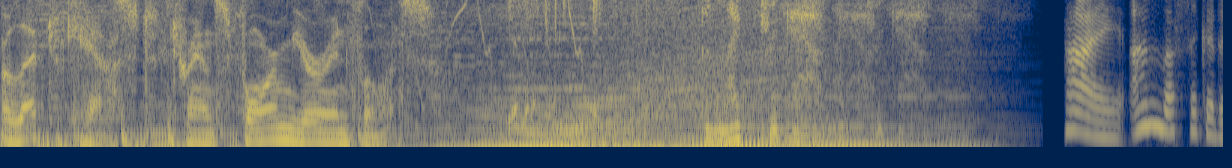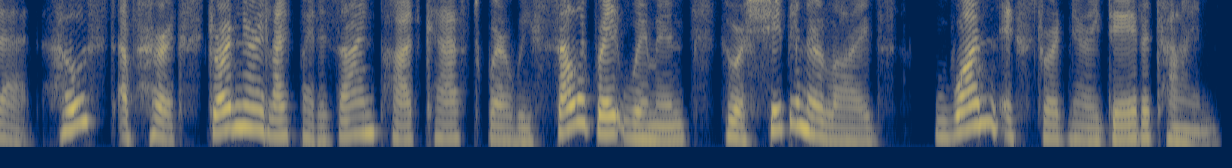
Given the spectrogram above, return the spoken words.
Electrocast, transform your influence. Electrocast. Hi, I'm Leslie Godet, host of her Extraordinary Life by Design podcast, where we celebrate women who are shaping their lives one extraordinary day at a time.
